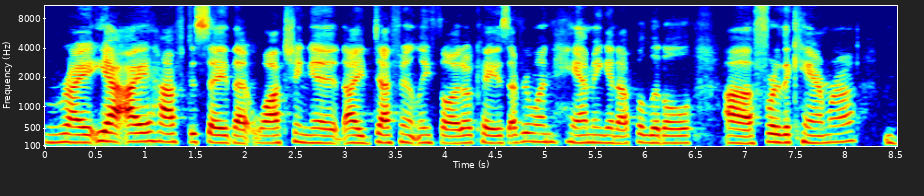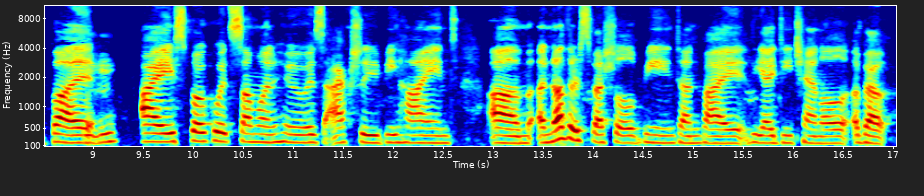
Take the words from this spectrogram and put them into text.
Right. Yeah i have to say that watching it i definitely thought okay is everyone hamming it up a little uh, for the camera? But mm-hmm. i spoke with someone who is actually behind um, another special being done by the ID channel about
